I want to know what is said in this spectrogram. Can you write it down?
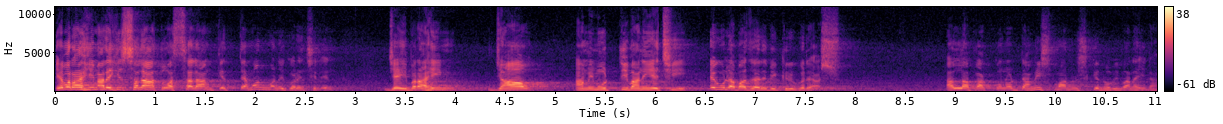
এব্রাহিম আলহিসালামকে তেমন মনে করেছিলেন যে, ইব্রাহিম, যাও, আমি মূর্তি বানিয়েছি, এগুলা বাজারে বিক্রি করে আস। আল্লাহ পাক কোনো ডামিস মানুষকে নবী বানাই না।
